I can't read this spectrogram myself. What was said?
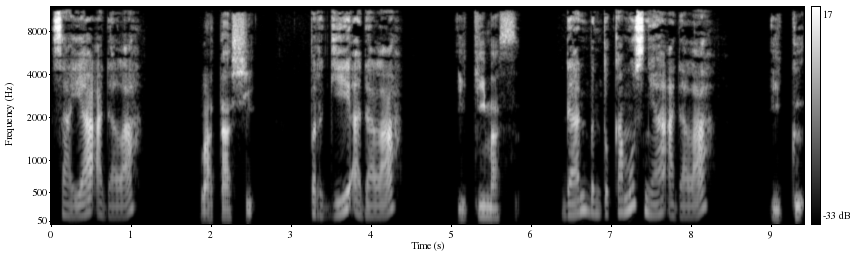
saya adalah watashi. Pergi adalah ikimasu. Dan bentuk kamusnya adalah iku.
